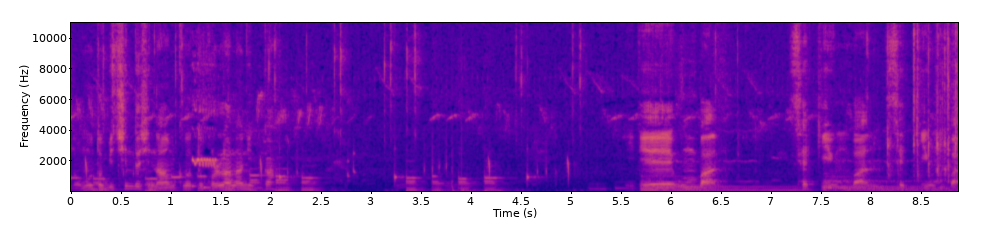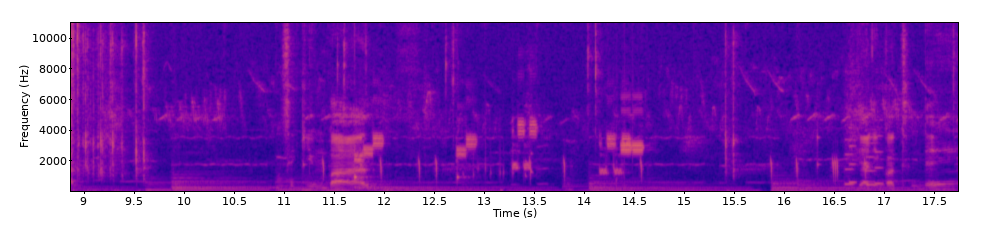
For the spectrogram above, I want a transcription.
너무 더 미친 듯이 나오면 그것도 곤란하니까. 이게 운반, 새끼 운반, 새끼 운반, 새끼 운반. 이게 아닌 것 같은데.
